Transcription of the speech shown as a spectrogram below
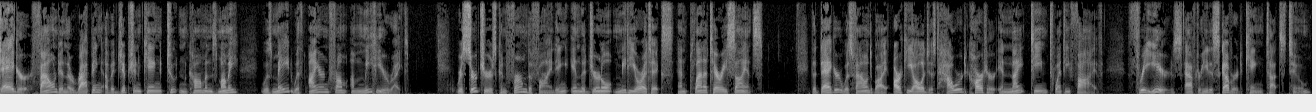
dagger found in the wrapping of Egyptian king Tutankhamun's mummy was made with iron from a meteorite. Researchers confirmed the finding in the journal Meteoritics and Planetary Science. The dagger was found by archaeologist Howard Carter in 1925 three years after he discovered King Tut's tomb.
